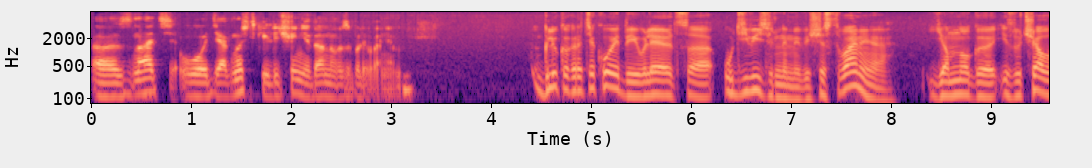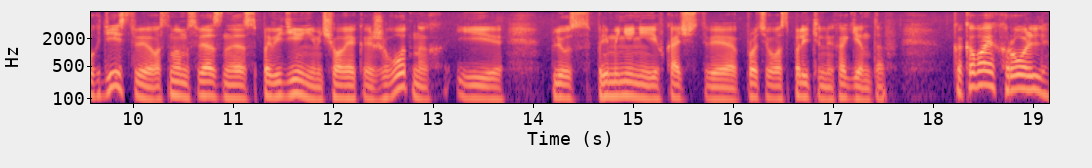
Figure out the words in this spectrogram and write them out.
э, знать о диагностике и лечении данного заболевания. Глюкокортикоиды являются удивительными веществами. Я много изучал их действия, в основном связанные с поведением человека и животных, и плюс применение их в качестве противовоспалительных агентов. Какова их роль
